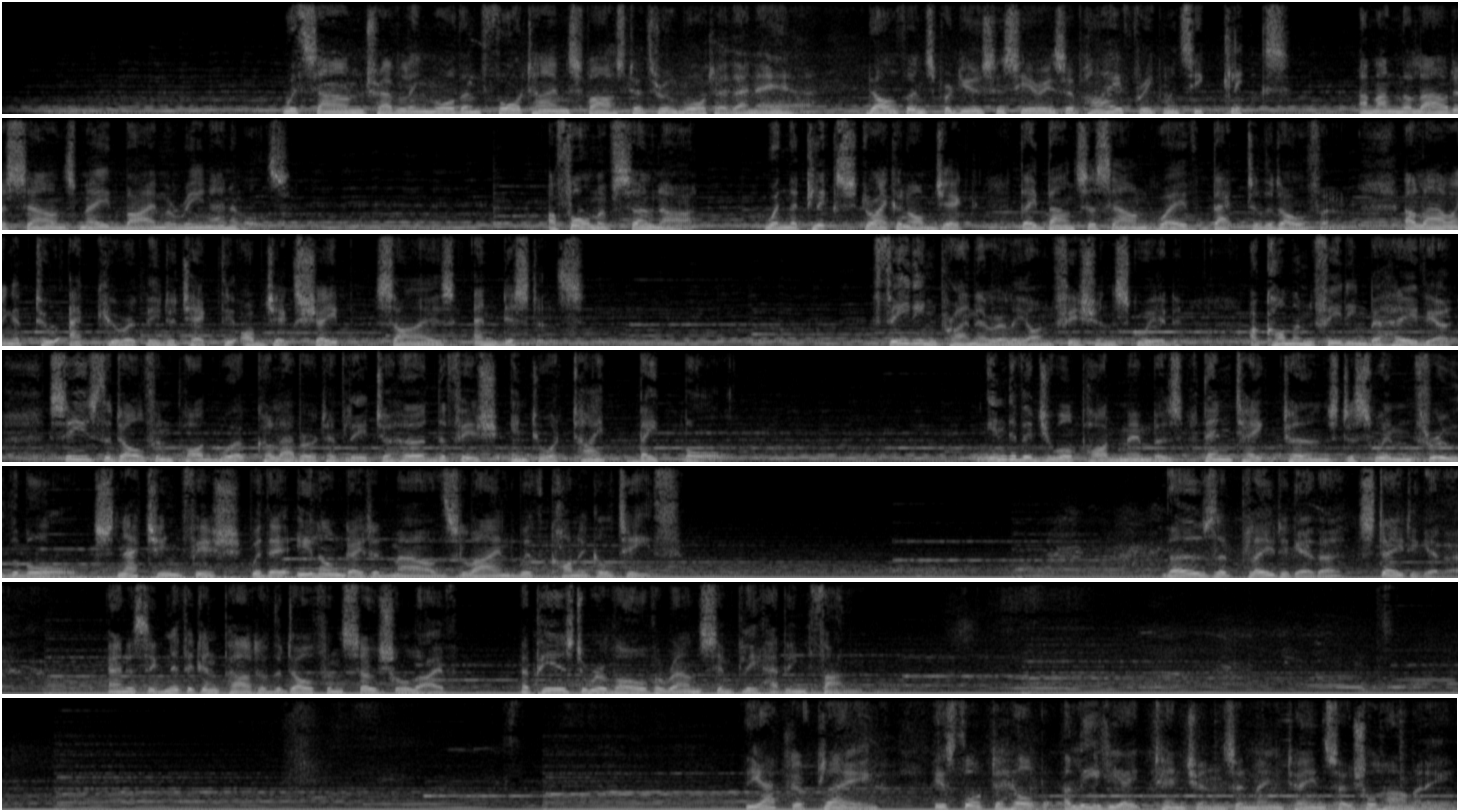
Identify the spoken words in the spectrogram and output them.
With sound traveling more than four times faster through water than air, dolphins produce a series of high-frequency clicks, among the loudest sounds made by marine animals. A form of sonar, when the clicks strike an object, they bounce a sound wave back to the dolphin, allowing it to accurately detect the object's shape, size and distance. Feeding primarily on fish and squid, a common feeding behavior sees the dolphin pod work collaboratively to herd the fish into a tight bait ball. Individual pod members then take turns to swim through the ball, snatching fish with their elongated mouths lined with conical teeth. Those that play together stay together, and a significant part of the dolphin's social life appears to revolve around simply having fun. The act of playing is thought to help alleviate tensions and maintain social harmony.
